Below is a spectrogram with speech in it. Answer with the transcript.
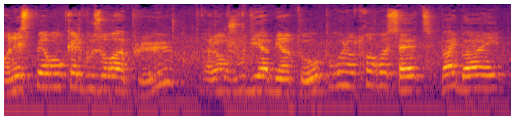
En espérant qu'elle vous aura plu. Alors je vous dis à bientôt pour une autre recette. Bye bye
